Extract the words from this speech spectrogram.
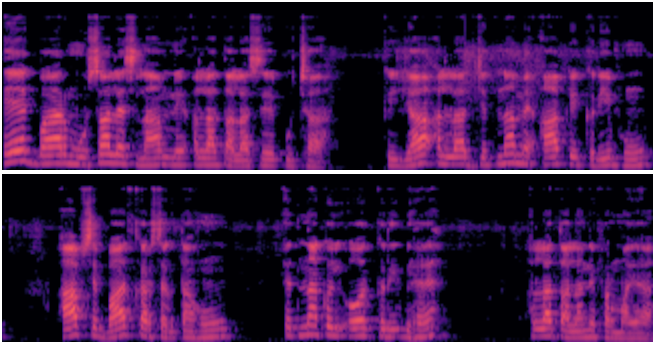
एक बार मूसा अलैहिस्सलाम ने अल्लाह ताला से पूछा कि, या अल्लाह, जितना मैं आपके करीब हूँ, आपसे बात कर सकता हूँ, इतना कोई और करीब है? अल्लाह ताला ने फरमाया,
